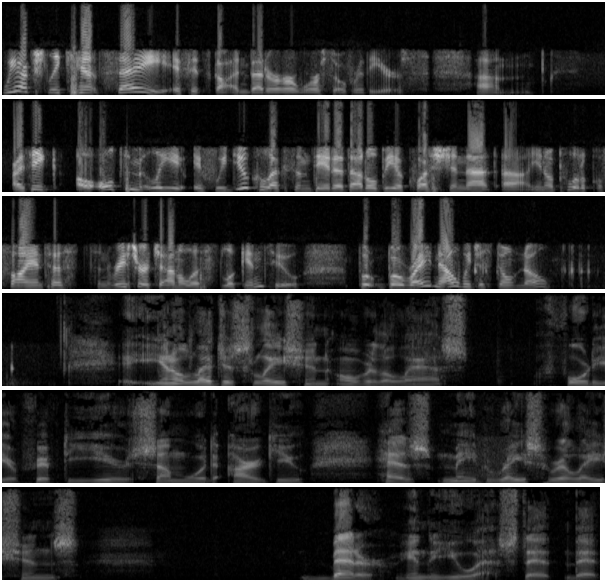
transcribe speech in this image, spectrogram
we actually can't say if it's gotten better or worse over the years. Um, I think ultimately, if we do collect some data, that'll be a question that uh, you know political scientists and research analysts look into. But but right now, we just don't know. You know, legislation over the last forty or fifty years, some would argue, has made race relations better in the U.S. That that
